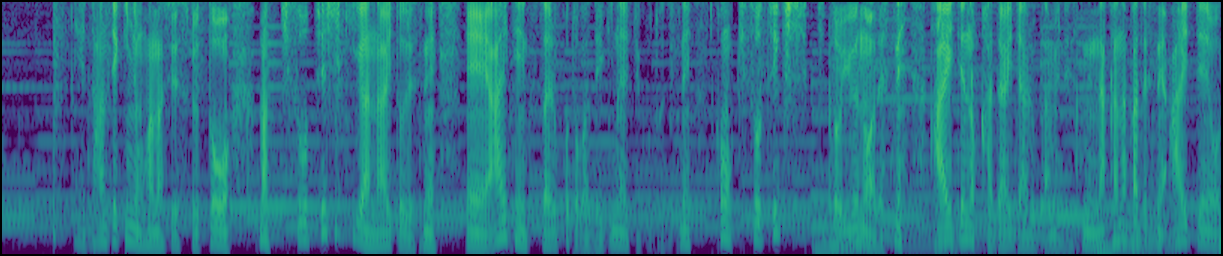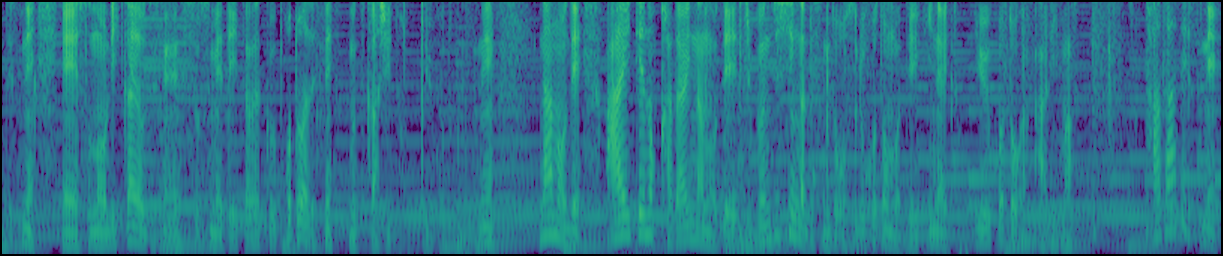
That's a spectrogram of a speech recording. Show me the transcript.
端的にお話しすると、まあ、基礎知識がないとですね、えー、相手に伝えることができないということですね。この基礎知識というのはですね、相手の課題であるためですね、なかなかですね、相手をですね、えー、その理解をですね、進めていただくことはですね、難しいということですね。なので、相手の課題なので、自分自身がですね、どうすることもできないということがあります。ただですね、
